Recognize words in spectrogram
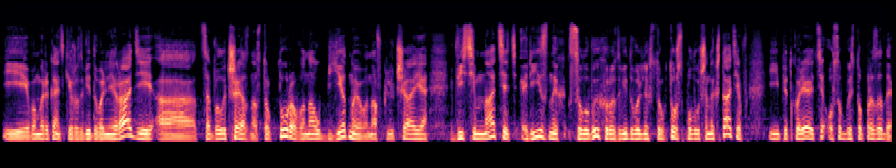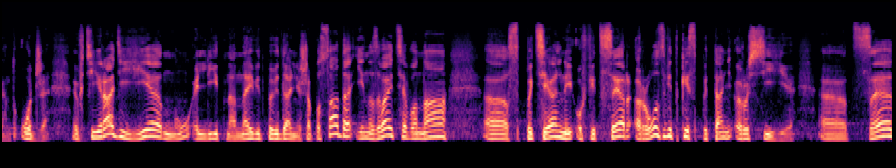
І в американській розвідувальній раді а це величезна структура. Вона об'єднує, вона включає 18 різних силових розвідувальних структур Сполучених Штатів і підкоряються особисто президенту. Отже, в цій раді є ну елітна, найвідповідальніша посада, і називається вона е, спеціальний офіцер розвідки з питань Росії. Е, це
